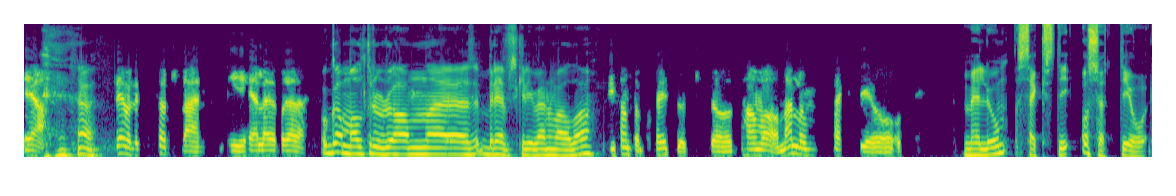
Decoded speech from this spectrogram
Ja. Det var litt touchline i hele brevet. Hvor gammel tror du han eh, brevskriveren var da? Vi fant ham på Facebook, så han var mellom 60 og 80. Mellom 60 og 70 år.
